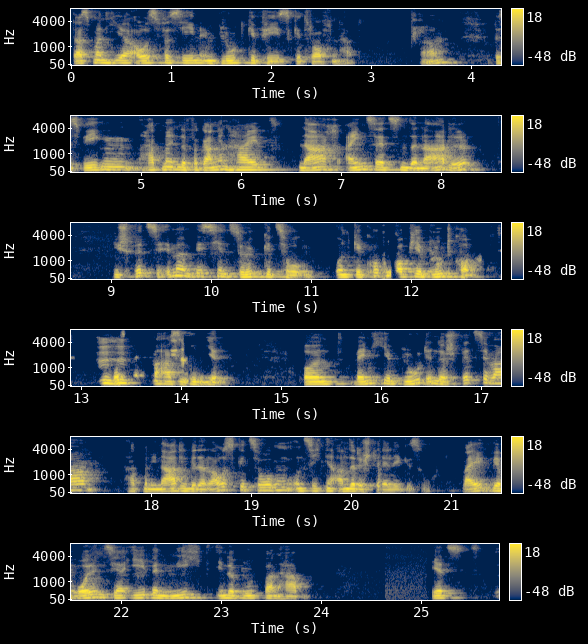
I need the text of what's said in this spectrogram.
dass man hier aus Versehen ein Blutgefäß getroffen hat. Ja? Deswegen hat man in der Vergangenheit nach Einsetzen der Nadel die Spitze immer ein bisschen zurückgezogen und geguckt, ob hier Blut kommt. Mhm. Das nennt man aspirieren. Und wenn hier Blut in der Spitze war, hat man die Nadel wieder rausgezogen und sich eine andere Stelle gesucht. Weil wir wollen es ja eben nicht in der Blutbahn haben. Jetzt äh,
